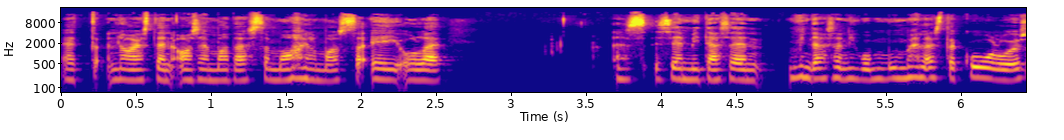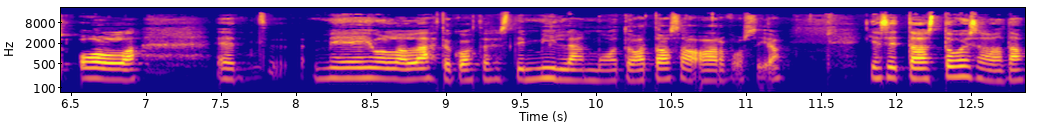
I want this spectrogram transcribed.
että naisten asema tässä maailmassa ei ole se, mitä sen, mitä se niin kuin mun mielestä kuuluisi olla. Että me ei olla lähtökohtaisesti millään muotoa tasa-arvoisia. Ja sitten taas toisaalta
